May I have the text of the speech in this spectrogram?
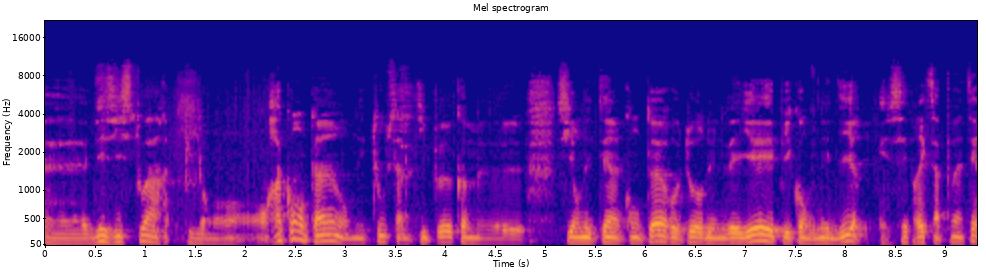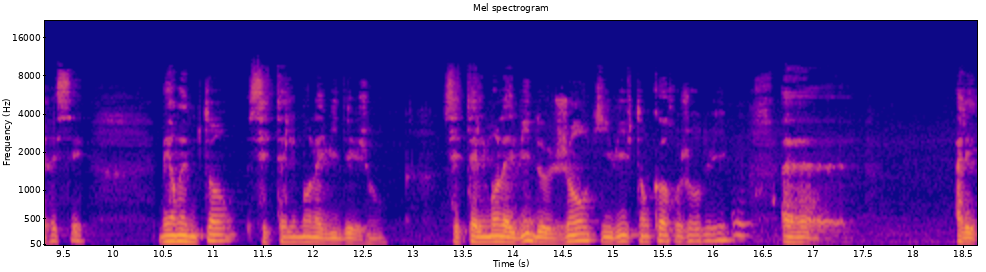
euh, des histoires, puis on, raconte, hein, on est tous un petit peu comme euh, si on était un conteur autour d'une veillée et puis qu'on venait dire, et c'est vrai que ça peut intéresser, mais en même temps, c'est tellement la vie des gens, c'est tellement la vie de gens qui vivent encore aujourd'hui. Euh, allez,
